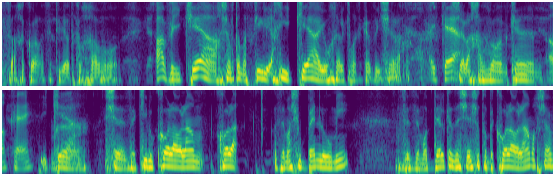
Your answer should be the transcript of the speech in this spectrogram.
סך הכל רציתי להיות כוכב רוק. אה, ואיקאה, עכשיו אתה מזכיר לי, אחי, איקאה היו חלק מרכזי של, ה... איקאה. של החזון, כן. אוקיי. איקאה, שזה כאילו כל העולם, כל ה... זה משהו בינלאומי, וזה מודל כזה שיש אותו בכל העולם עכשיו,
